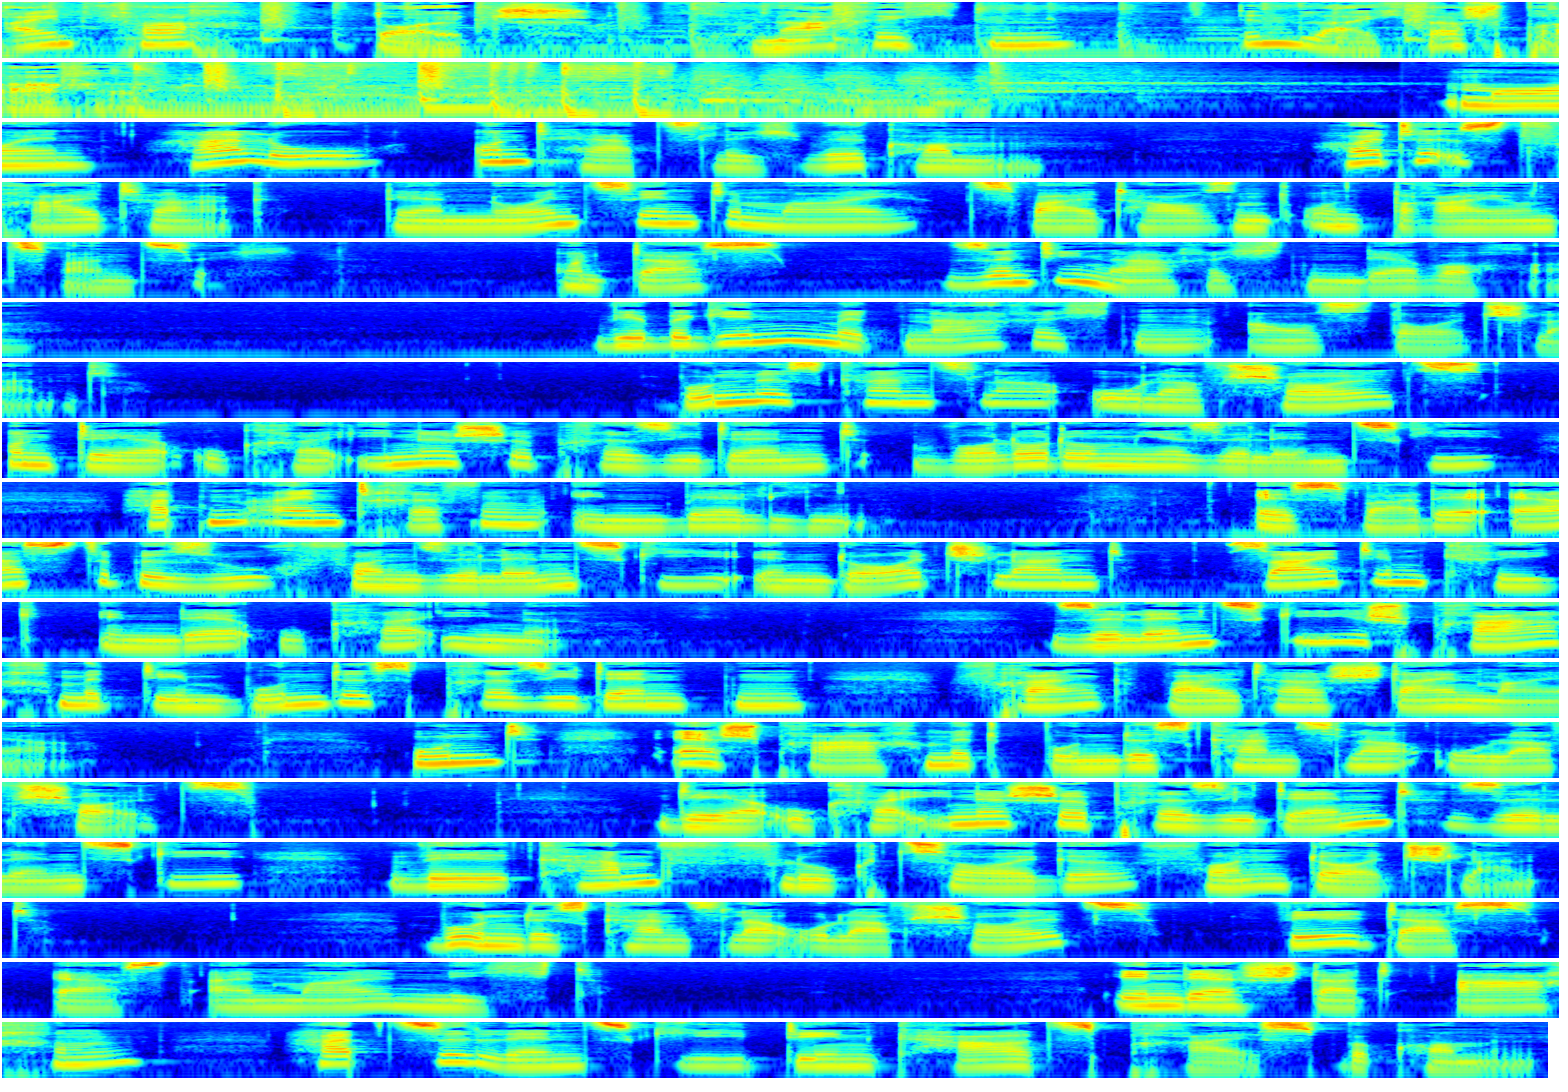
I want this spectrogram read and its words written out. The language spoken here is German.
Einfach Deutsch. Nachrichten in leichter Sprache. Moin, hallo und herzlich willkommen. Heute ist Freitag, der 19. Mai 2023. Und das sind die Nachrichten der Woche. Wir beginnen mit Nachrichten aus Deutschland. Bundeskanzler Olaf Scholz und der ukrainische Präsident Volodymyr Zelensky hatten ein Treffen in Berlin. Es war der erste Besuch von Zelensky in Deutschland seit dem Krieg in der Ukraine. Zelensky sprach mit dem Bundespräsidenten Frank-Walter Steinmeier. Und er sprach mit Bundeskanzler Olaf Scholz. Der ukrainische Präsident Zelensky will Kampfflugzeuge von Deutschland. Bundeskanzler Olaf Scholz will das erst einmal nicht. In der Stadt Aachen hat Zelensky den Karlspreis bekommen.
